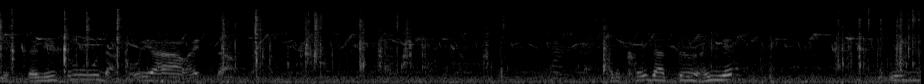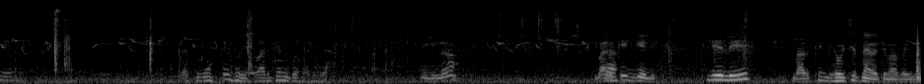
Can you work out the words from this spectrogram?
दिसतली तू दाखवूया व्हायचा अरे खाई जात हई. त्यात मोठीच होईल बारकी नको झाली ऐकलं बारकी गेली. गेली. बारकी घेऊचीच नाही होती मागा इथं.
